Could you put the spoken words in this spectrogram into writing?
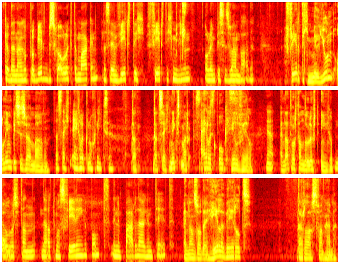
Ik heb dat dan geprobeerd beschouwelijk te maken. Dat zijn 40, 40 miljoen Olympische zwembaden. 40 miljoen Olympische zwembaden. Dat zegt eigenlijk nog niks. Hè. Dat, dat zegt niks, maar eigenlijk ook heel veel. Ja. En dat wordt dan de lucht ingepompt. Dan wordt dan de atmosfeer ingepompt in een paar dagen tijd. En dan zou de hele wereld daar last van hebben.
